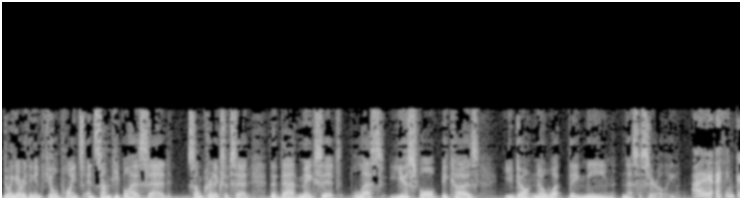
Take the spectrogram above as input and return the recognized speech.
doing everything in fuel points, and some people have said, some critics have said that that makes it less useful because you don't know what they mean necessarily. I, I think,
